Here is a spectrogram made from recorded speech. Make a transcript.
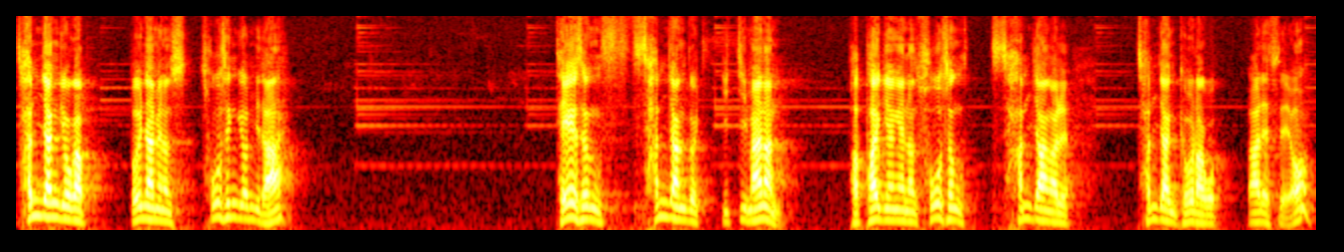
삼장교가 뭐냐면 소승교입니다. 대성 삼장도 있지만은 법화경에는 소승 삼장을 삼장교라고 말했어요.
